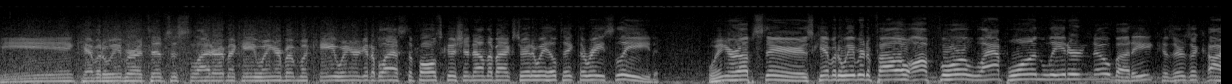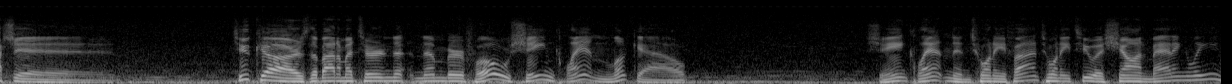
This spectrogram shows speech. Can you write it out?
And Kevin Weaver attempts a slider at McKay Winger, but McKay Winger going to blast the false cushion down the back straightaway. He'll take the race lead. Winger upstairs. Kevin Weaver to follow. Off four. Lap one. Leader nobody because there's a caution. Two cars. The bottom of turn number four. Shane Clanton. Look out. Shane Clanton in 25. 22 is Sean Mattingly.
